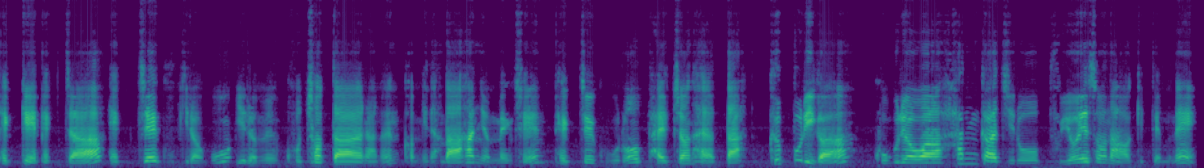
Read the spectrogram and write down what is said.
백개 백자, 백제국이라고 이름을 고쳤다라는 겁니다. 마한 연맹체인 백제국으로 발전하였다. 그 뿌리가 고구려와 한 가지로 부여에서 나왔기 때문에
